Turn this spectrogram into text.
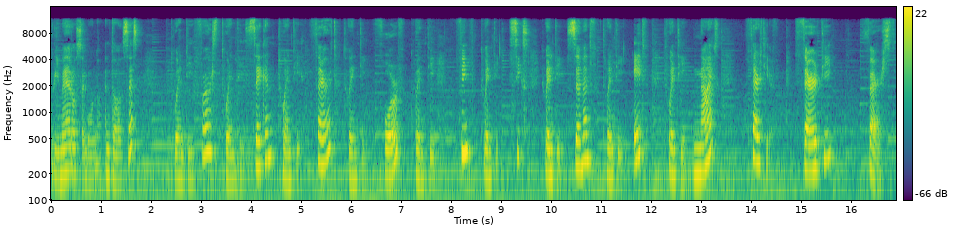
primero, segundo. Entonces, 21st, 22nd, 23rd, 24th, 25th, 26th, 27th, 28th, 29th, 30th, 31st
